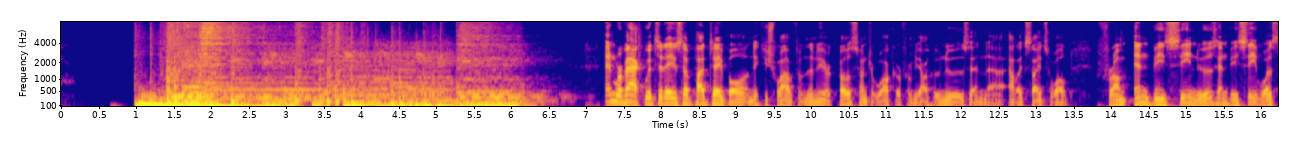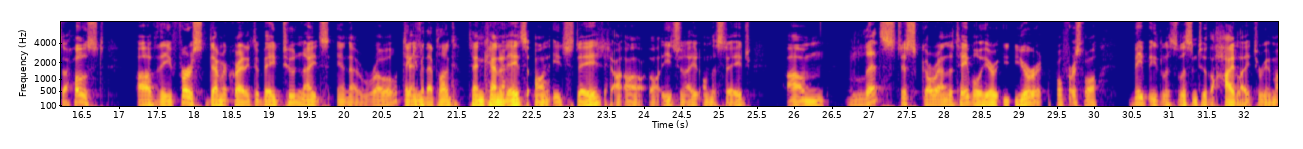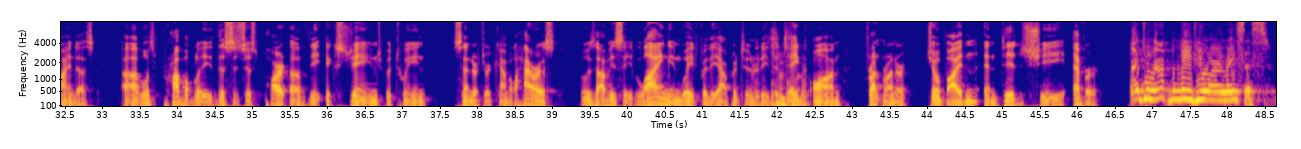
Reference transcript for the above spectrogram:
And we're back with today's uh, pod table. Nikki Schwab from the New York Post, Hunter Walker from Yahoo News, and uh, Alex Seitz-Wald from NBC News. NBC was the host of the first Democratic debate two nights in a row. Thank ten, you for that plug. Ten candidates on each stage, uh, uh, each night on the stage. Um, let's just go around the table here. You're well. First of all, maybe let's listen to the highlight to remind us. Uh, was probably this is just part of the exchange between Senator Kamala Harris, who is obviously lying in wait for the opportunity to take on frontrunner Joe Biden, and did she ever? I do not believe you are a racist.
